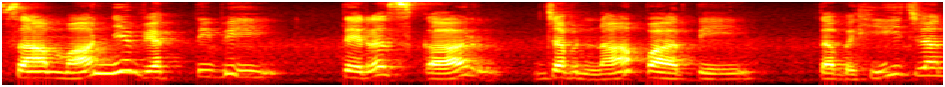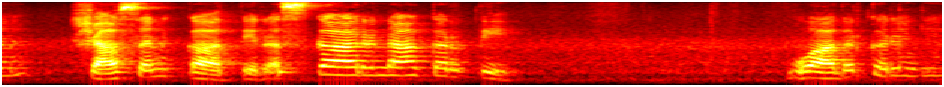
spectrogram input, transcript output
सामान्य व्यक्ति भी तिरस्कार जब ना पाते, तब ही जन शासन का तिरस्कार ना करते। वो आदर करेंगे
